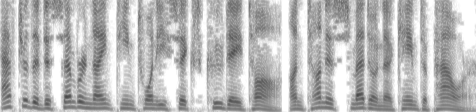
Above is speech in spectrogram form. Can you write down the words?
After the December 1926 coup d'état, Antanas Smetona came to power.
